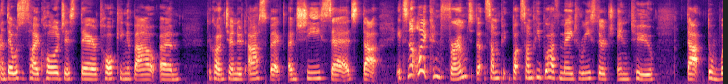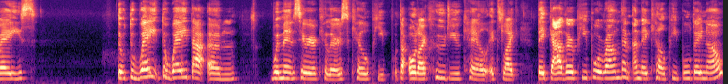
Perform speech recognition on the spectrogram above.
and there was a psychologist there talking about um the kind of gendered aspect and she said that it's not like confirmed that some but some people have made research into that the ways the, the way the way that um women serial killers kill people that or like who do you kill? It's like they gather people around them and they kill people they know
